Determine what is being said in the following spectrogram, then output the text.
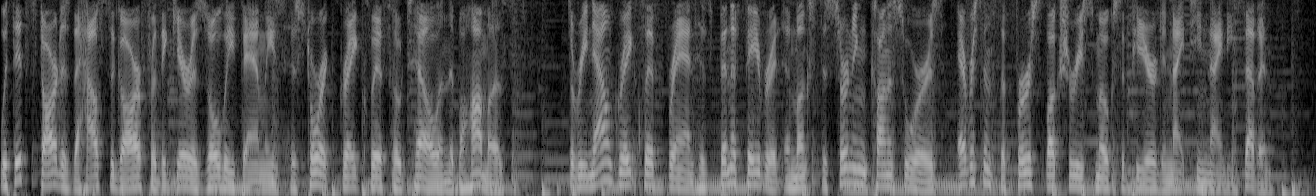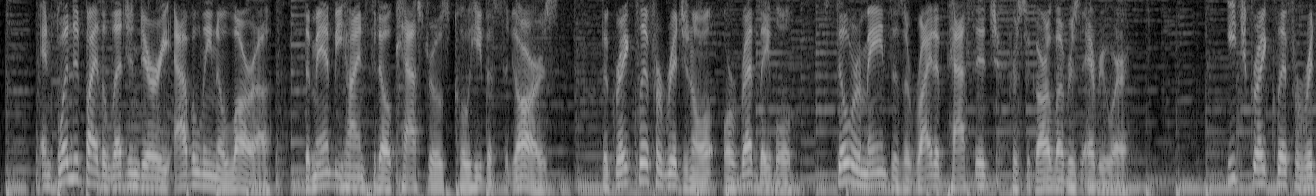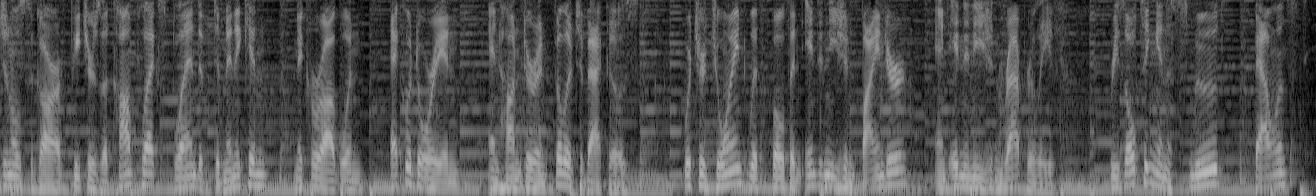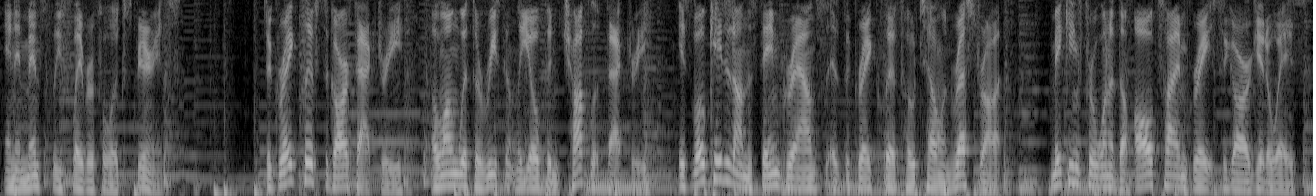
With its start as the house cigar for the Garzaroli family's historic Graycliff Hotel in the Bahamas, the renowned Graycliff brand has been a favorite amongst discerning connoisseurs ever since the first luxury smokes appeared in 1997. And blended by the legendary Avelino Lara, the man behind Fidel Castro's Cohiba cigars, the Graycliff Original, or Red Label, still remains as a rite of passage for cigar lovers everywhere. Each Graycliff Original cigar features a complex blend of Dominican, Nicaraguan, Ecuadorian, and Honduran filler tobaccos, which are joined with both an Indonesian binder and Indonesian wrapper leaf, resulting in a smooth, balanced, and immensely flavorful experience. The Graycliff Cigar Factory, along with the recently opened Chocolate Factory, is located on the same grounds as the Graycliff Hotel and Restaurant, making for one of the all time great cigar getaways.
